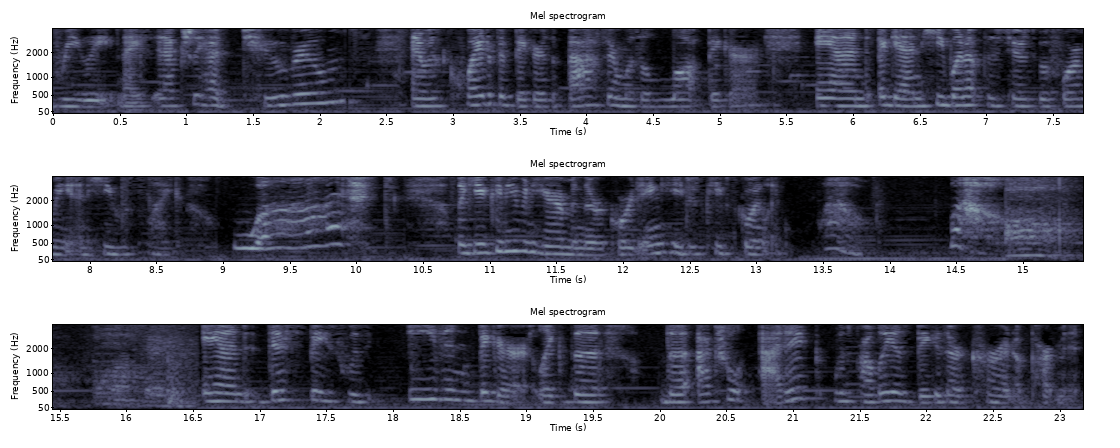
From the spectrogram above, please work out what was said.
really nice. It actually had two rooms and it was quite a bit bigger. The bathroom was a lot bigger. And again, he went up the stairs before me and he was like, what? Like you can even hear him in the recording. He just keeps going like, wow, wow. Oh, so much bigger. And this space was even bigger. Like the the actual attic was probably as big as our current apartment,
